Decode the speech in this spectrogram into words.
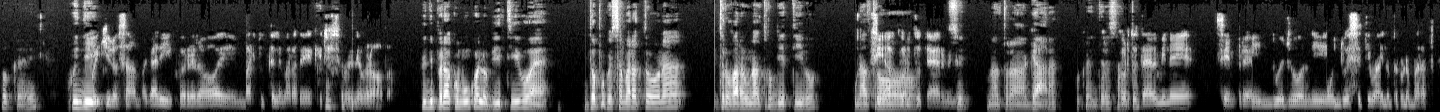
ok. Quindi... Poi chi lo sa, magari correrò e fare tutte le maratone che ci sono in Europa. Quindi però comunque l'obiettivo è, dopo questa maratona, trovare un altro obiettivo? Un altro... Sì, a corto termine. Sì, un'altra gara? Ok, interessante. A corto termine, sempre in due giorni o in due settimane per una maratona.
